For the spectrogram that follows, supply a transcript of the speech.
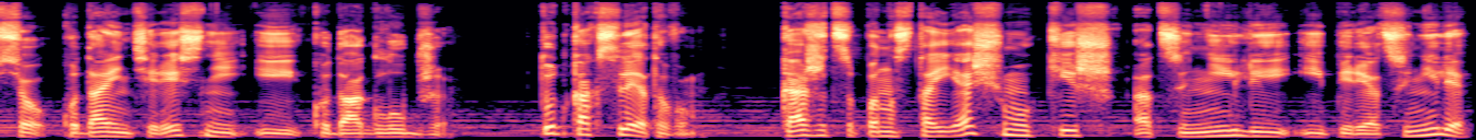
все куда интересней и куда глубже. Тут как с Летовым. Кажется, по-настоящему Киш оценили и переоценили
